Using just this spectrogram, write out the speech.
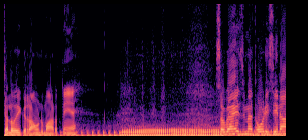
चलो एक राउंड मारते हैं। सो गाइज़ मैं थोड़ी सी ना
